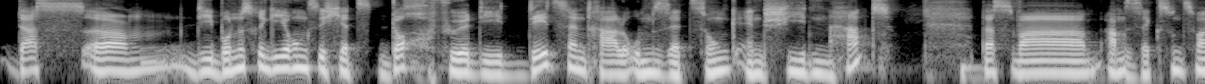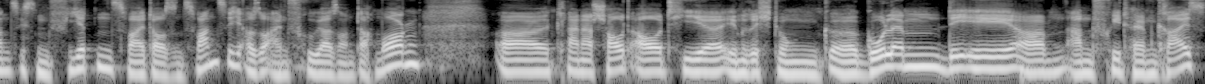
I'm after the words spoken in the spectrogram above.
dass ähm, die Bundesregierung sich jetzt doch für die dezentrale Umsetzung entschieden hat. Das war am 26.04.2020, also ein früher Sonntagmorgen. Äh, kleiner Shoutout hier in Richtung äh, golem.de äh, an Friedhelm Greis.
